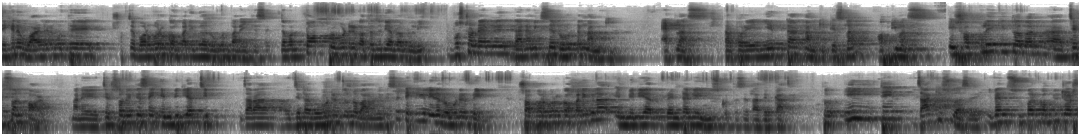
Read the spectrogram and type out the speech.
যেখানে ওয়ার্ল্ডের মধ্যে সবচেয়ে বড় বড় কোম্পানিগুলো রোবট বানাইতেছে। যেমন টপ রোবটের কথা যদি আমরা বলি বোস্টন ডাইনামিক্সের রোবটটার নাম কি? অ্যাটলাস তারপরে ইয়েরটার নাম কি? টেসলা অপটিমাস এই সবগুলোই কিন্তু আবার জেটসন পাওয়ার মানে জেটসন হইতেছে এনভিডিয়ার চিপ যারা, যেটা রোবটের জন্য বানানো হয়েছে টেকনিক্যালি এটা রোবটের ব্রেন সব বড় বড় কোম্পানিগুলো এনভিডিয়ার ব্রেনটা নিয়ে ইউজ করতেছে তাদের কাজে। তো এই টাইপ যা কিছু আছে ইভেন সুপার কম্পিউটার্স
